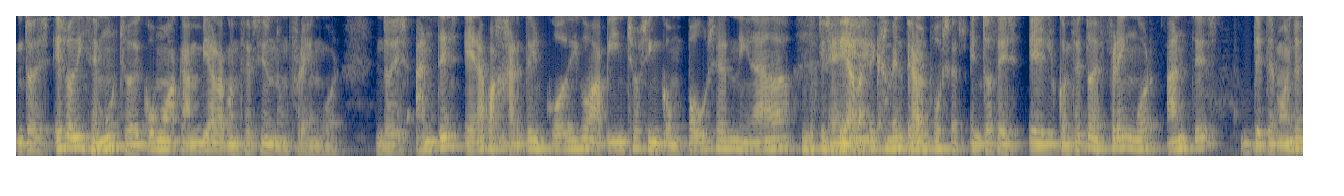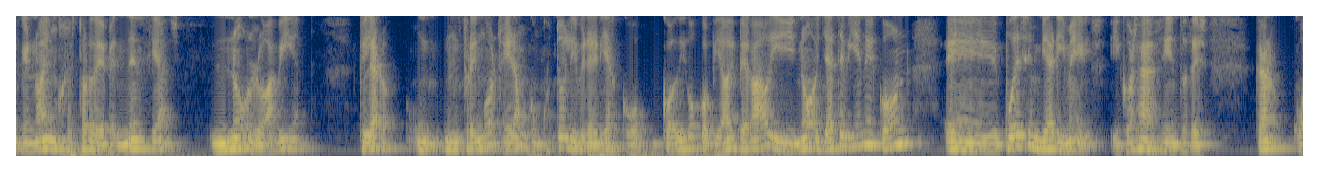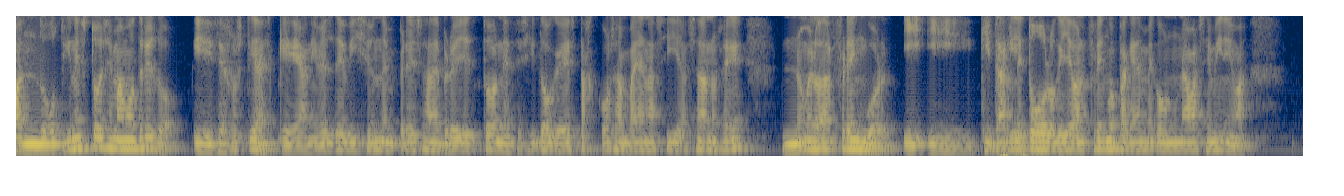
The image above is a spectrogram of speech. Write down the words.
Entonces, eso dice mucho de cómo ha cambiado la concepción de un framework. Entonces, antes era bajarte el código a pincho sin composer ni nada. No existía, Eh, básicamente, claro. Composers. Entonces, el concepto de framework antes, desde el momento en que no hay un gestor de dependencias, no lo había, Claro, un, un framework era un conjunto de librerías, co- código copiado y pegado y no, ya te viene con, eh, puedes enviar emails y cosas así. Entonces, claro, cuando tienes todo ese mamotreto y dices, hostia, es que a nivel de visión de empresa, de proyecto, necesito que estas cosas vayan así, así, no sé qué, no me lo da el framework y, quitarle todo lo que lleva el framework para quedarme con una base mínima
